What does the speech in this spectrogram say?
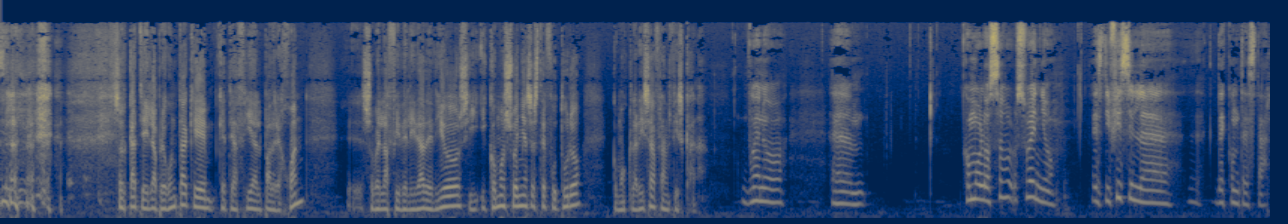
sí. Sor Katia, y la pregunta que, que te hacía el padre Juan eh, sobre la fidelidad de Dios y, y cómo sueñas este futuro como Clarisa franciscana. Bueno, eh, como lo su- sueño, es difícil eh, de contestar.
